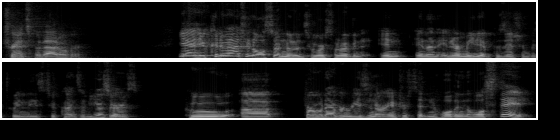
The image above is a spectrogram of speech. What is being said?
transfer that over. Yeah, and you could imagine also nodes who are sort of in, in, in an intermediate position between these two kinds of users who, uh, for whatever reason, are interested in holding the whole state,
